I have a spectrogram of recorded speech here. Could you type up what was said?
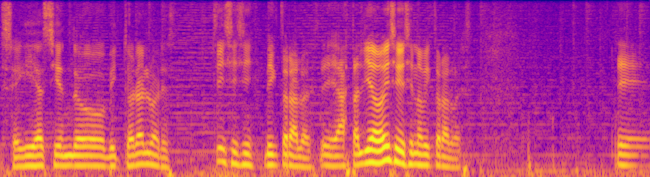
¿Seguía siendo Víctor Álvarez? Sí, sí, sí, Víctor Álvarez. Eh, hasta el día de hoy sigue siendo Víctor Álvarez. Eh,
